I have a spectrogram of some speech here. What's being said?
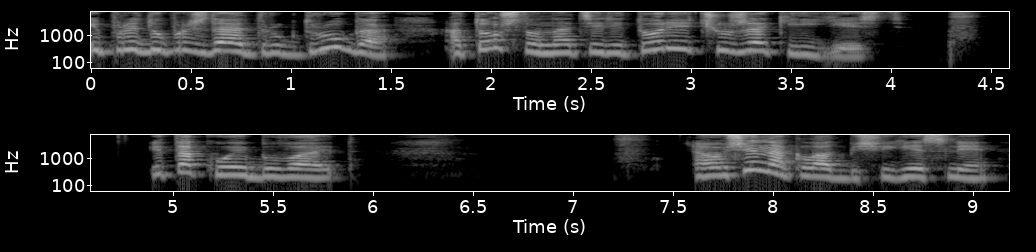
И предупреждают друг друга о том, что на территории чужаки есть. И такое бывает. А вообще на кладбище, если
